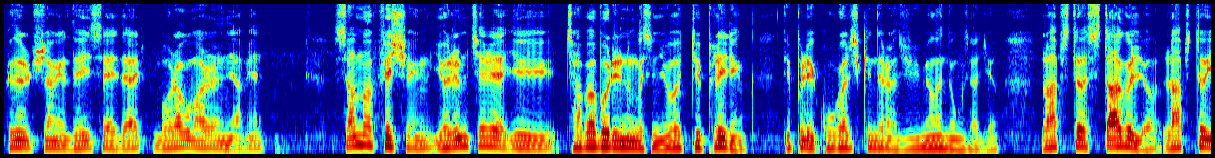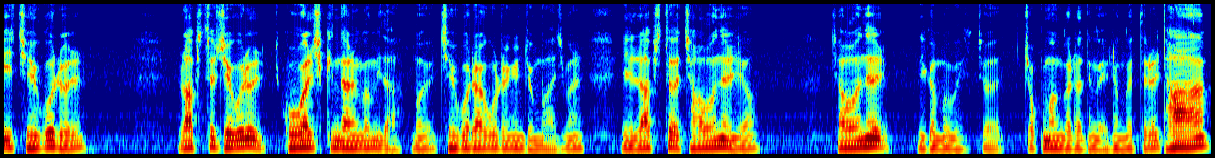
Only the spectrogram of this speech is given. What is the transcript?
그들 주장에 they say that 뭐라고 말하느냐면 summer fishing 여름철에 이 잡아버리는 것은 요 depleting 디플레이 고갈시킨다는 아주 유명한 동사죠. 랍스터 스탁을요. 랍스터 이 재고를 랍스터 재고를 고갈시킨다는 겁니다. 뭐 재고라고 그러긴 좀 뭐하지만 이 랍스터 자원을요. 자원을 그러니까 뭐 저 조그만 거라든가 이런 것들을 다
